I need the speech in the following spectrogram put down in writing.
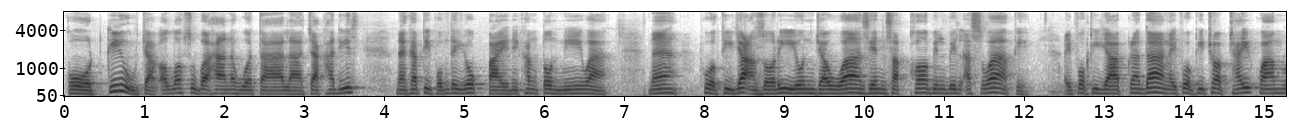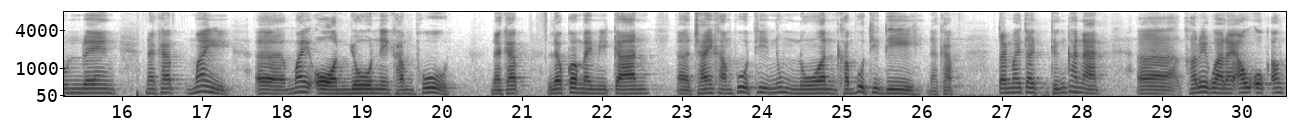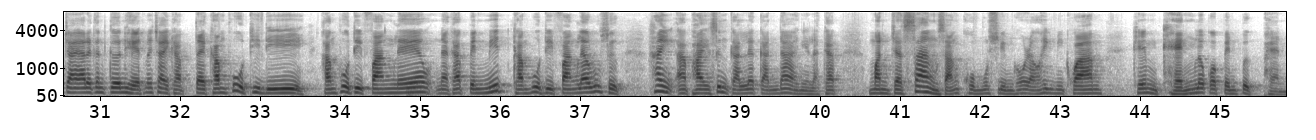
โกรธกริ้วจากอัลลอฮฺ سبحانه وتعالى จากฮะดีษนะครับที่ผมได้ยกไปในข้างต้นนี้ว่านะพวกที่جعظري جواظ سخاب بالأسواق ไอ้พวกที่หยาบกระด้างไอ้พวกที่ชอบใช้ความรุนแรงนะครับไม่ไม่อ่อนโยนในคำพูดนะครับ แล้วก็ไม่มีการใช้คำพูดที่นุ่มนวลคำพูดที่ดีนะครับ แต่ไม่จะถึงขนาด เขาเรียกว่าอะไรเอาอกเอาใจอะไรกันเกินเหตุไม่ใช่ครับ แต่คำพูดที่ดีคำพูดที่ฟังแล้วนะครับเป็นมิตรคำพูดที่ฟังแล้วรู้สึกให้อภัยซึ่งกันและกันได้นี่แหละครับ มันจะสร้างสังคมมุสลิมของเราให้มีความเข้มแข็งแล้วก็เป็นปึกแผ่น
